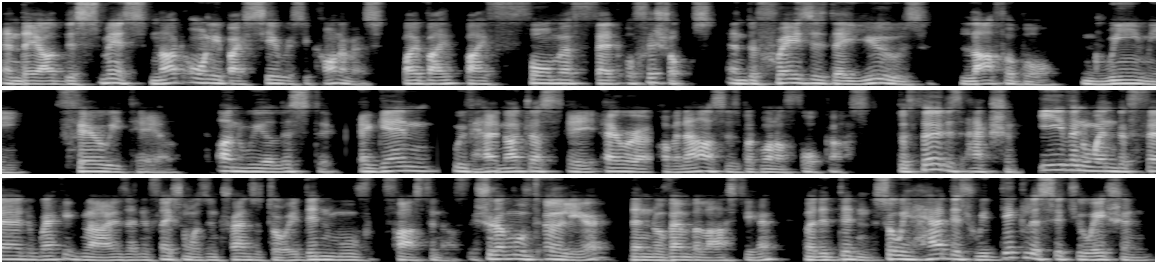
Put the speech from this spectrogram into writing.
and they are dismissed not only by serious economists, but by, by former Fed officials. And the phrases they use, laughable, dreamy, fairy tale, unrealistic. Again, we've had not just a error of analysis, but one of forecast. The third is action. Even when the Fed recognized that inflation was intransitory, it didn't move fast enough. It should have moved earlier than November last year, but it didn't. So we had this ridiculous situation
